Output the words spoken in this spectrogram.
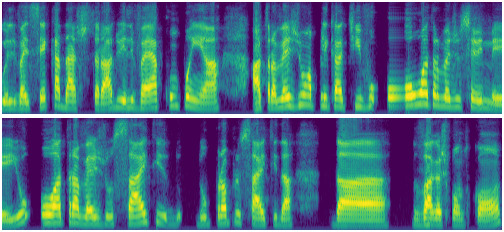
ele vai ser cadastrado e ele vai acompanhar através de um aplicativo ou através do seu e-mail ou através do site do próprio site da, da do vagas.com.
